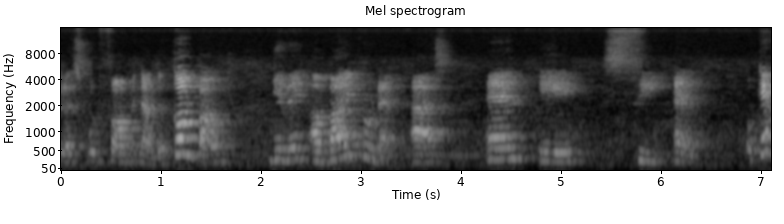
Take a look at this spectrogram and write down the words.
plus would form another compound giving a byproduct as NaCl. Okay.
